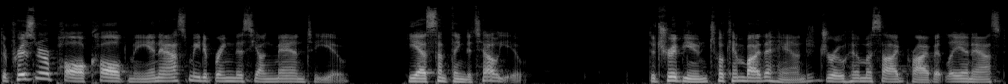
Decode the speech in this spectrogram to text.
The prisoner Paul called me and asked me to bring this young man to you. He has something to tell you. The tribune took him by the hand, drew him aside privately, and asked,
